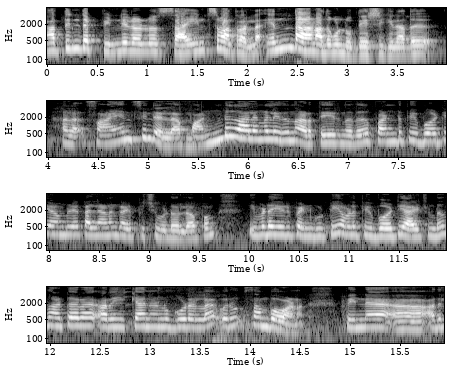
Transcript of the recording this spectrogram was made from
അതിന്റെ പിന്നിലുള്ള സയൻസ് മാത്രമല്ല എന്താണ് അതുകൊണ്ട് ഉദ്ദേശിക്കുന്നത്? അല്ല സയൻസിന്റെ അല്ല. പണ്ട് കാലങ്ങളിൽ ഇത് നടത്തിയിരുന്നത് പണ്ട് പ്യൂബേർട്ടി ആകുമ്പോഴേ കല്യാണം കഴിപ്പിച്ചു വിടുമല്ലോ. അപ്പം ഇവിടെ ഈ ഒരു പെൺകുട്ടി അവൾ പ്യൂബേർട്ടി ആയിട്ടുണ്ട്. നാട്ടുകാരെ അറിയിക്കാനുള്ള കൂടെയുള്ള ഒരു സംഭവമാണ്. പിന്നെ അതിൽ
